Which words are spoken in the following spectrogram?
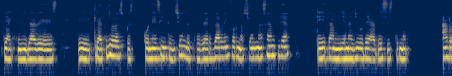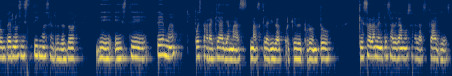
de actividades eh, creativas, pues con esa intención de poder dar la información más amplia que también ayude a, a romper los estigmas alrededor de este tema, pues para que haya más, más claridad, porque de pronto que solamente salgamos a las calles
